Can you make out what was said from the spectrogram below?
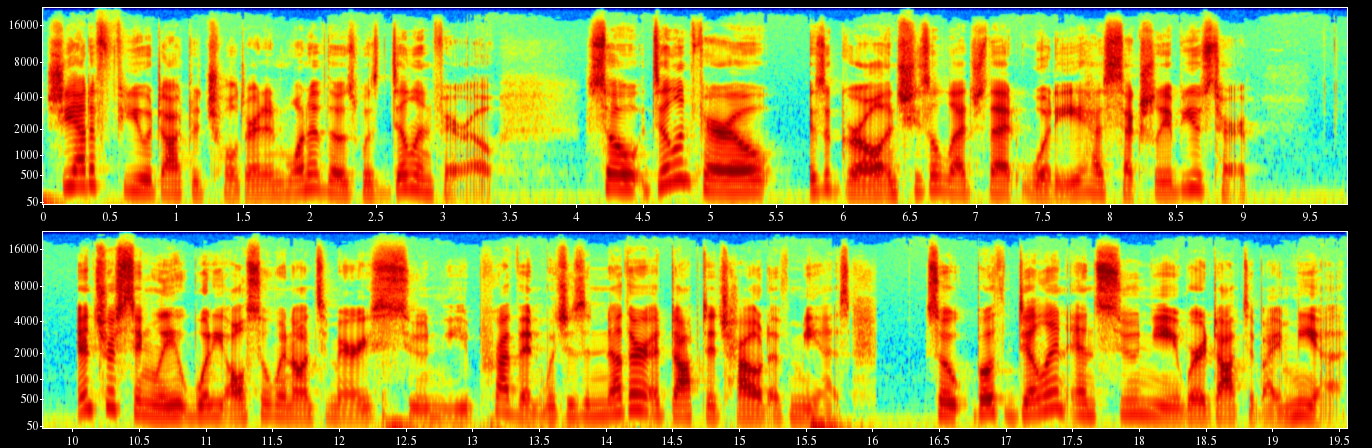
she had a few adopted children, and one of those was Dylan Farrow. So, Dylan Farrow is a girl, and she's alleged that Woody has sexually abused her. Interestingly, Woody also went on to marry Soon-Yi Previn, which is another adopted child of Mia's. So, both Dylan and Soon-Yi were adopted by Mia.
